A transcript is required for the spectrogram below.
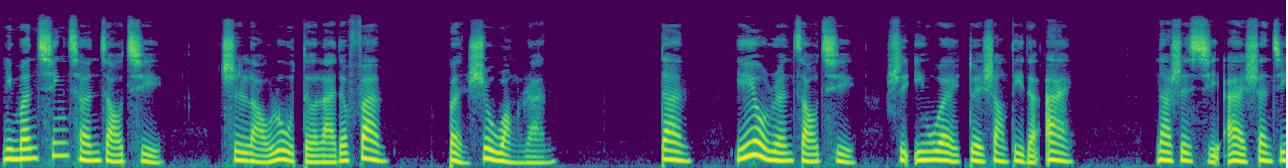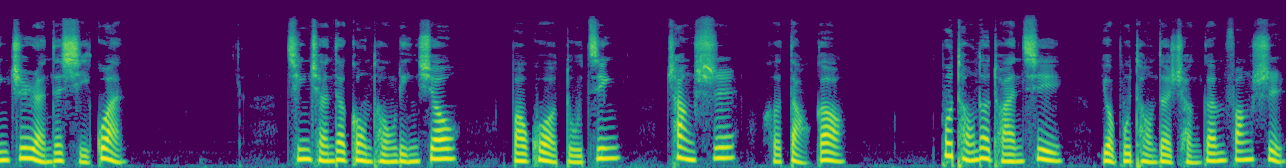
你们清晨早起，吃劳碌得来的饭，本是枉然。但也有人早起，是因为对上帝的爱，那是喜爱圣经之人的习惯。清晨的共同灵修，包括读经、唱诗和祷告。不同的团契有不同的成根方式，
